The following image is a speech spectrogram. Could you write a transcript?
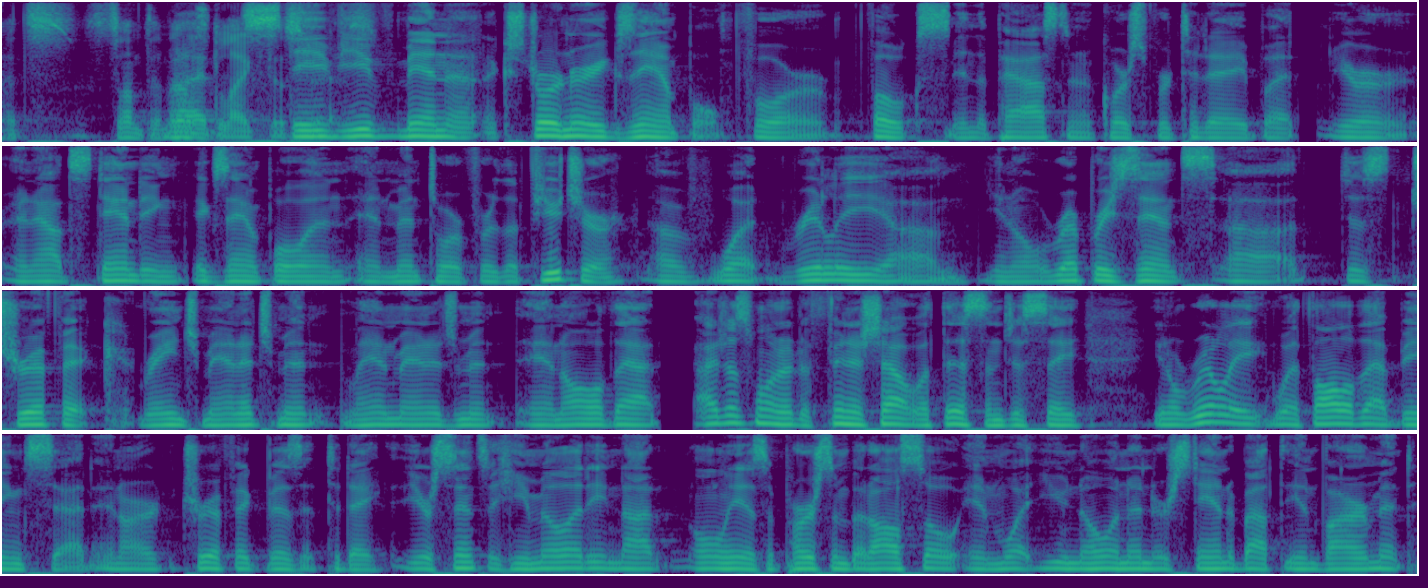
that's something well, I'd like Steve, to Steve, you've been an extraordinary example for folks in the past and, of course, for today, but you're an outstanding example and, and mentor for the future of what really, um, you know, represents uh, just terrific range management, land management, and all of that. I just wanted to finish out with this and just say, you know, really, with all of that being said, in our terrific visit today, your sense of humility, not only as a person, but also in what you know and understand about the environment,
